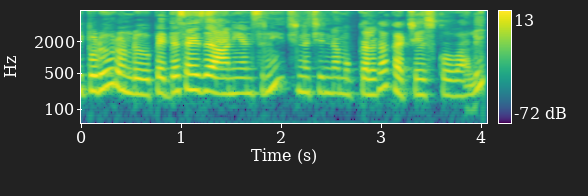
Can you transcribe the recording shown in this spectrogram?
ఇప్పుడు రెండు పెద్ద సైజు ఆనియన్స్ని చిన్న చిన్న ముక్కలుగా కట్ చేసుకోవాలి.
